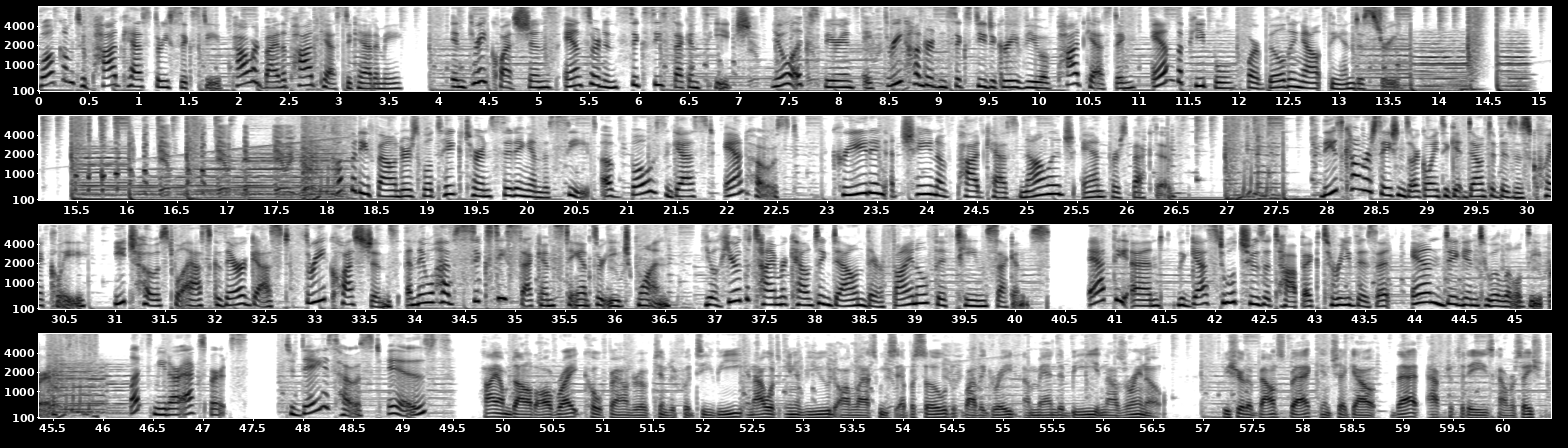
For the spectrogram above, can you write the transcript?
Welcome to Podcast 360, powered by the Podcast Academy. In three questions, answered in 60 seconds each, you'll experience a 360 degree view of podcasting and the people who are building out the industry. Company founders will take turns sitting in the seat of both guest and host, creating a chain of podcast knowledge and perspective. These conversations are going to get down to business quickly. Each host will ask their guest three questions, and they will have 60 seconds to answer each one. You'll hear the timer counting down their final 15 seconds. At the end, the guest will choose a topic to revisit and dig into a little deeper. Let's meet our experts. Today's host is. Hi, I'm Donald Albright, co founder of Tenderfoot TV, and I was interviewed on last week's episode by the great Amanda B. Nazareno. Be sure to bounce back and check out that after today's conversation.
